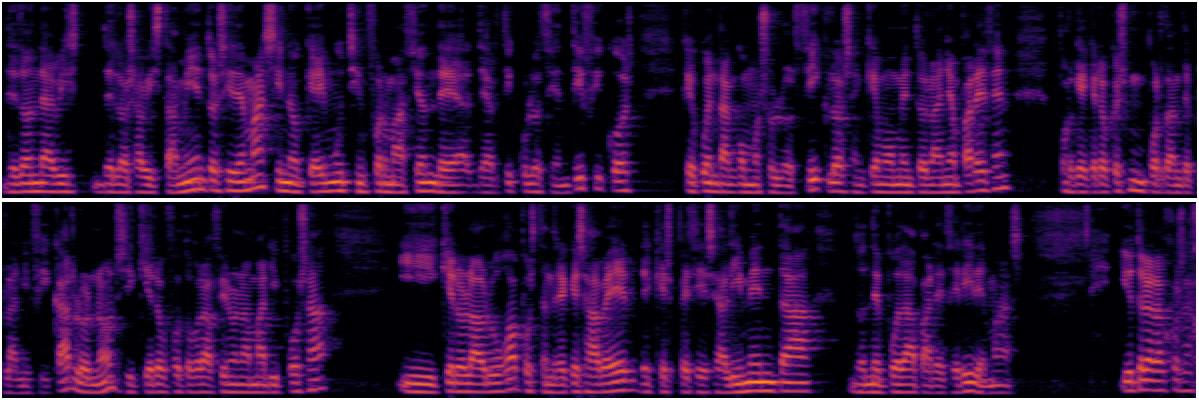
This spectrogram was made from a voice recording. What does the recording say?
de, dónde de los avistamientos y demás, sino que hay mucha información de, de, artículos científicos que cuentan cómo son los ciclos, en qué momento del año aparecen, porque creo que es muy importante planificarlo, ¿no? Si quiero fotografiar una mariposa, y quiero la oruga, pues tendré que saber de qué especie se alimenta, dónde pueda aparecer y demás. Y otra de las cosas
